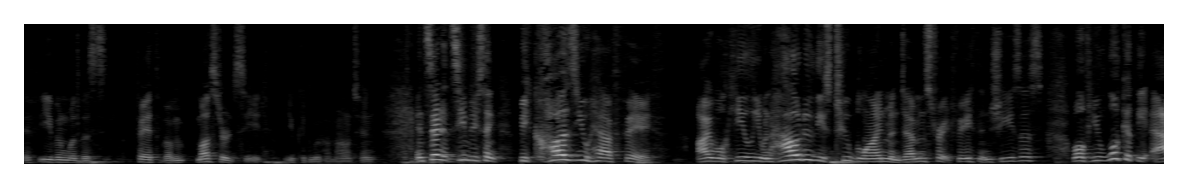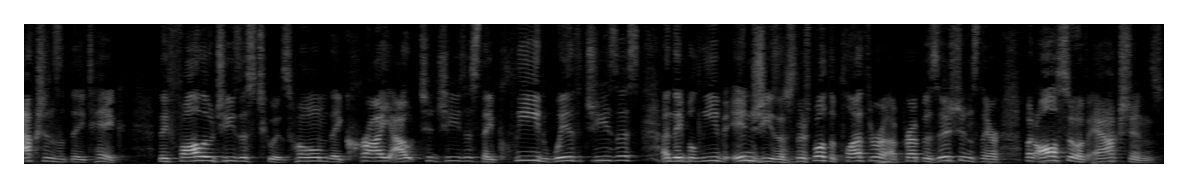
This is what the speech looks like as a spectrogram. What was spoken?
If even with the faith of a mustard seed, you could move a mountain. Instead, it seems be saying, because you have faith, I will heal you. And how do these two blind men demonstrate faith in Jesus? Well, if you look at the actions that they take, they follow Jesus to his home, they cry out to Jesus, they plead with Jesus, and they believe in Jesus. There's both a plethora of prepositions there, but also of actions.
